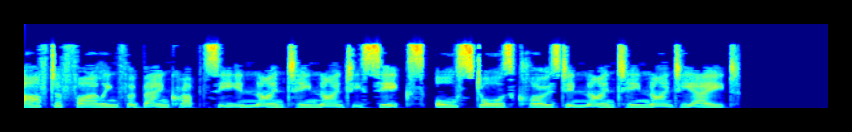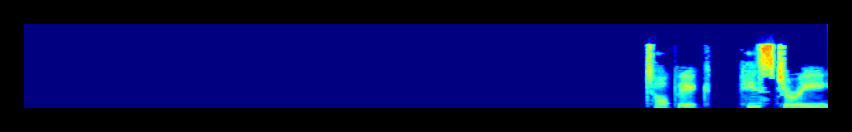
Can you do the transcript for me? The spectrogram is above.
After filing for bankruptcy in 1996, all stores closed in 1998. History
